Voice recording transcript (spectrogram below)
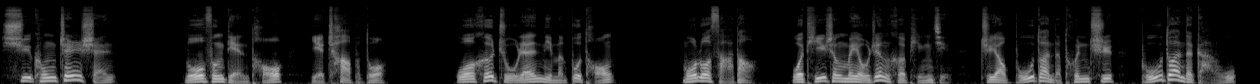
虚空真神，罗峰点头，也差不多。我和主人你们不同，摩洛撒道。我提升没有任何瓶颈，只要不断的吞吃，不断的感悟，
